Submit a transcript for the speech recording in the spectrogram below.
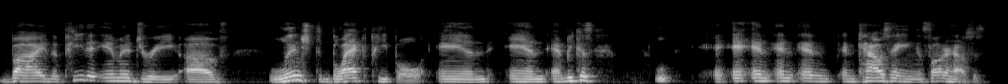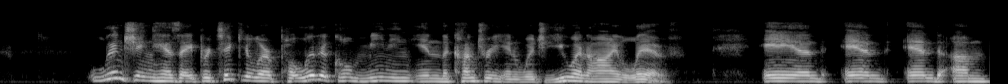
by the PETA imagery of lynched black people and and and because and and and and cows hanging in slaughterhouses. Lynching has a particular political meaning in the country in which you and I live. And and and um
